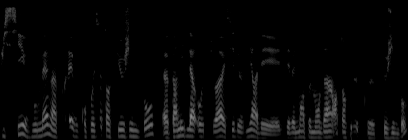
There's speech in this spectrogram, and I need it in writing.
puissiez vous-même après vous proposer en tant que Yojimbo euh, parmi de la haute, tu vois, essayer de venir à des, des événements un peu mondains en tant que, que, que Jimbo,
